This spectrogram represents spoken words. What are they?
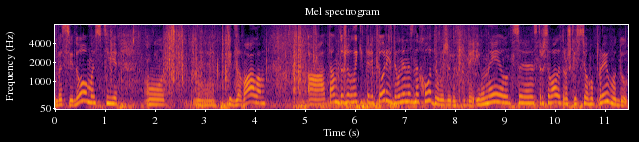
без свідомості, от, е, під завалом. А там дуже великі території, де вони не знаходили живих людей. І вони це стресували трошки з цього приводу,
